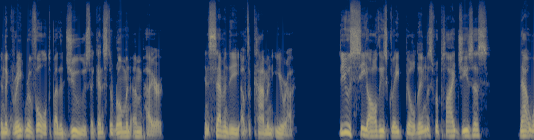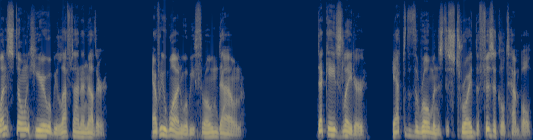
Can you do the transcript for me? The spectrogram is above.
and the great revolt by the Jews against the Roman Empire in 70 of the Common Era. Do you see all these great buildings? replied Jesus. Not one stone here will be left on another. Every one will be thrown down. Decades later, after the Romans destroyed the physical temple,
